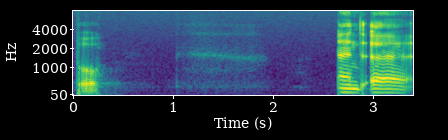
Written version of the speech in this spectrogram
poor. And uh,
